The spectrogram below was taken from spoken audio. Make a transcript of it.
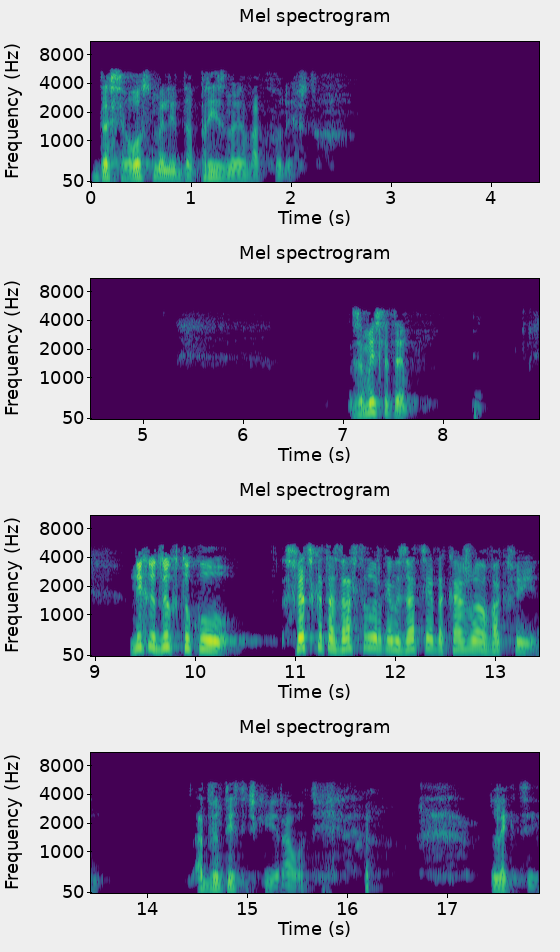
да се осмели да признае вакво нешто. Замислете, никој друг току Светската здравствена организација да кажува вакви адвентистички работи, лекции.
